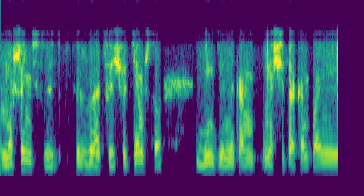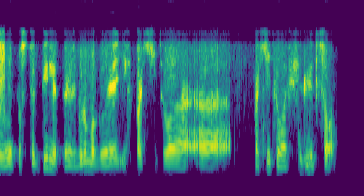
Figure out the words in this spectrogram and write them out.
мошенничества подтверждается еще тем, что деньги на, ком- на счета компании не поступили, то есть, грубо говоря, их похитило, э, похитило физлицо.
